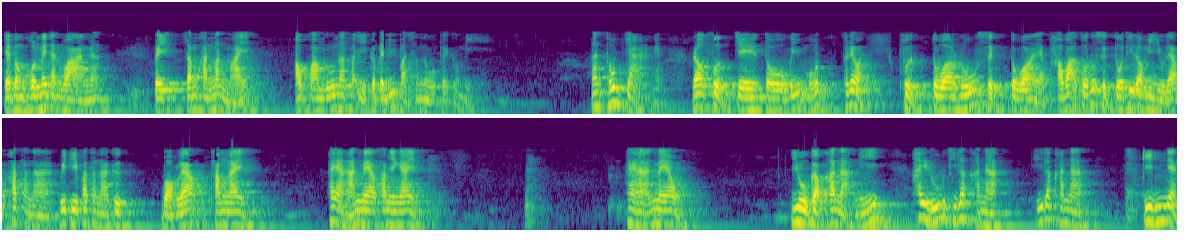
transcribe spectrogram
แต่บางคนไม่ทันวางนะไปสำคัญมั่นหมายเอาความรู้นั้นมาอีกก็เป็นวิปัสสนูไปก็มีนั้นทุกอย่างเนี่ย เราฝึกเจโตวิมุตต์เขาเรียกว่าฝึกตัวรู้สึกตัวเนี่ยภาวะตัวรู้สึกตัวที่เรามีอยู่แล้วพัฒนา วิธีพัฒนาคือบอกแล้วทำไง ให้อาหารแมวทํำยังไง ให้อาหารแมว อยู่กับขณะนี้ ให้รู้ทีละขณะ ทีละขณะ กินเนี่ย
